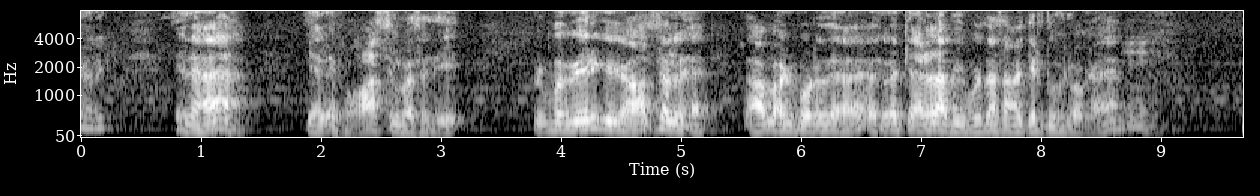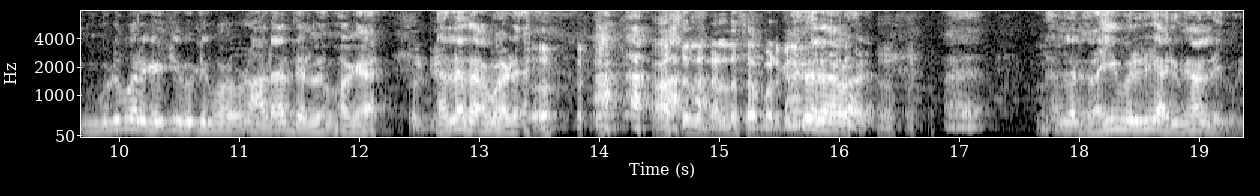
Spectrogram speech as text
கரெக்ட் ஏன்னா எல்லாம் இப்போ ஹாஸ்டல் வசதி. ரொம்ப பேருக்கு ஹாஸ்டலில் சாப்பாடு போடுறத அதெல்லாம் கேரளா பீப்புள் தான் சமைக்கிறதுக்கு வருவாங்க. விடுமுறை கழிச்சு வீட்டுக்கு போகிறோம்னா அடையாளம் தெரியலம்பாங்க. நல்ல சாப்பாடு. ஹாஸ்டல்ல நல்ல சாப்பாடு நல்ல சாப்பாடு. நல்ல லைப்ரரி அருமையான லைப்ரரி.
